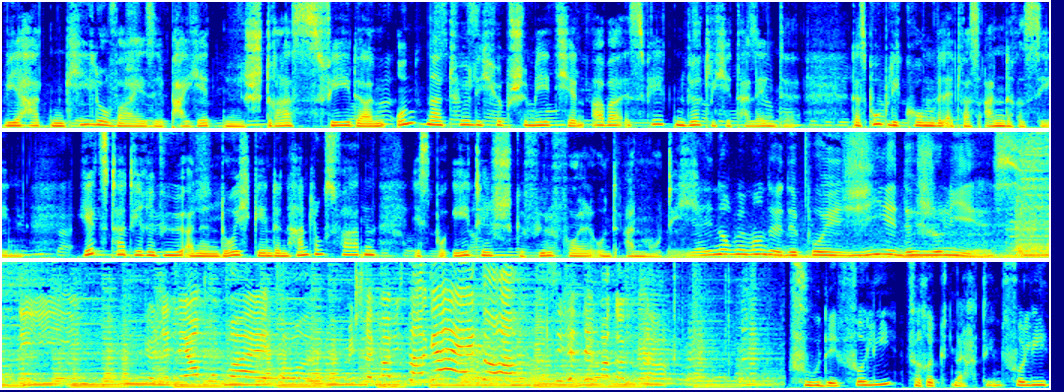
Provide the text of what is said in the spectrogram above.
Wir hatten kiloweise Pailletten, Strass, Federn und natürlich hübsche Mädchen, aber es fehlten wirkliche Talente. Das Publikum will etwas anderes sehen. Jetzt hat die Revue einen durchgehenden Handlungsfaden, ist poetisch, gefühlvoll und anmutig. Fou des Folies, verrückt nach den Folies,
